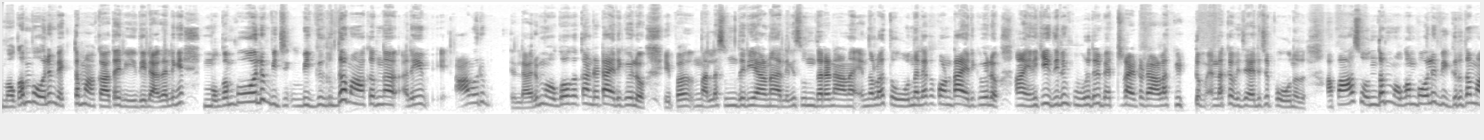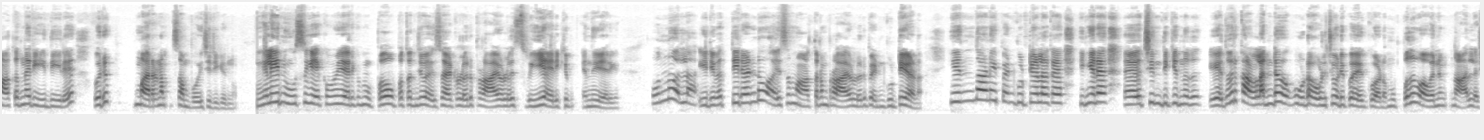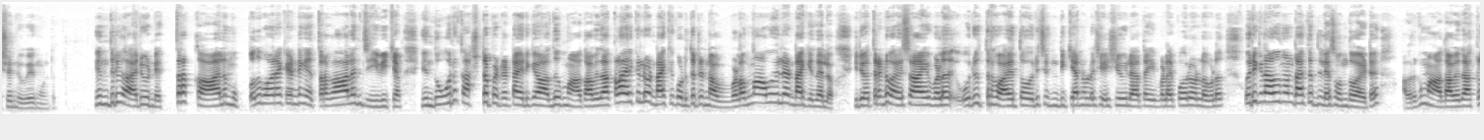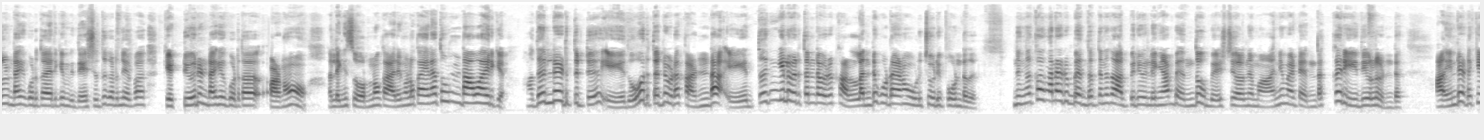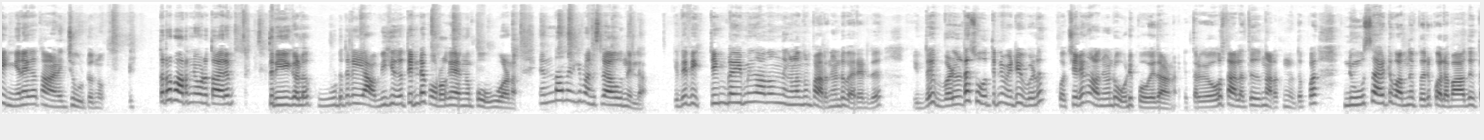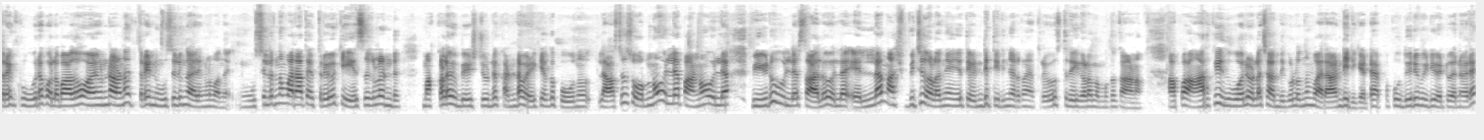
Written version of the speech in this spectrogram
മുഖം പോലും വ്യക്തമാക്കാത്ത രീതിയിൽ അതല്ലെങ്കിൽ മുഖം പോലും വിജി വികൃതമാക്കുന്ന അല്ലെങ്കിൽ ആ ഒരു എല്ലാവരും മുഖമൊക്കെ കണ്ടിട്ടായിരിക്കുമല്ലോ. ഇപ്പൊ നല്ല സുന്ദരിയാണ് അല്ലെങ്കിൽ സുന്ദരനാണ് എന്നുള്ള തോന്നലൊക്കെ കൊണ്ടായിരിക്കുമല്ലോ. ആ എനിക്ക് ഇതിലും കൂടുതൽ ബെറ്റർ ആയിട്ട് ഒരാളെ കിട്ടും എന്നൊക്കെ വിചാരിച്ച് പോകുന്നത്. അപ്പൊ ആ സ്വന്തം മുഖം പോലും വികൃതമാക്കുന്ന രീതിയിൽ ഒരു മരണം സംഭവിച്ചിരിക്കുന്നു. നിങ്ങൾ ഈ ന്യൂസ് കേൾക്കുമ്പോൾ വിചാരിക്കും മുപ്പത് മുപ്പത്തഞ്ച് വയസ്സായിട്ടുള്ള ഒരു പ്രായമുള്ള സ്ത്രീ ആയിരിക്കും എന്ന് വിചാരിക്കും. ഒന്നുമല്ല ഇരുപത്തിരണ്ട് വയസ്സ് മാത്രം പ്രായമുള്ള ഒരു പെൺകുട്ടിയാണ്. എന്താണ് ഈ പെൺകുട്ടികളൊക്കെ ഇങ്ങനെ ചിന്തിക്കുന്നത്? ഏതൊരു കള്ളന്റെ കൂടെ ഒളിച്ചോടി പോയേക്കുവാണ് മുപ്പത് പവനും നാല് ലക്ഷം രൂപയും കൊണ്ട്. എന്തൊരു കാര്യമുണ്ട്? എത്ര കാലം മുപ്പത് പവനൊക്കെ ഉണ്ടെങ്കിൽ എത്ര കാലം ജീവിക്കാം? എന്തോരം കഷ്ടപ്പെട്ടിട്ടായിരിക്കും അത് മാതാപിതാക്കളായിരിക്കും ഉണ്ടാക്കി കൊടുത്തിട്ടുണ്ടാവും ഇവളൊന്നും ആവില്ല ഉണ്ടാക്കിയതല്ലോ. ഇരുപത്തിരണ്ട് വയസ്സായ ഇവൾ ഒരു ഉത്തരവാദിത്തം ഒരു ചിന്തിക്കാനുള്ള ശേഷിയില്ലാത്ത ഇവളെ പോലുള്ളവൾ ഒരിക്കലും അതൊന്നും ഉണ്ടാക്കത്തില്ല സ്വന്തമായിട്ട്? അവർക്ക് മാതാപിതാക്കൾ ഉണ്ടാക്കി കൊടുത്തായിരിക്കും. വിദേശത്ത് കിടന്ന് ചിലപ്പോൾ കെട്ടിയോൻ ഉണ്ടാക്കി കൊടുത്ത പണോ അല്ലെങ്കിൽ സ്വർണോ കാര്യങ്ങളൊക്കെ അതിനകത്ത് ഉണ്ടാവായിരിക്കും അതെല്ലാം എടുത്തിട്ട് ഏതോ ഒരുത്തന്റെ ഇവിടെ കണ്ട ഏതെങ്കിലും ഒരുത്തന്റെ ഒരു കള്ളന്റെ കൂടെയാണ് ഒളിച്ചോടി പോകേണ്ടത്. നിങ്ങൾക്ക് അങ്ങനെ ഒരു ബന്ധത്തിന് താല്പര്യമില്ലെങ്കിൽ ആ ബന്ധം ഉപേക്ഷിച്ച് കളഞ്ഞ് മാന്യമായിട്ട് എന്തൊക്കെ രീതികളുണ്ട്? അതിന്റെ ഇടയ്ക്ക് ഇങ്ങനെയൊക്കെ കാണിച്ചു കൂട്ടുന്നു. എത്ര പറഞ്ഞു കൊടുത്താലും സ്ത്രീകൾ കൂടുതൽ ഈ അവിഹിതത്തിന്റെ പുറകെ അങ്ങ് പോവുകയാണ് എന്താണെന്ന് എനിക്ക് മനസ്സിലാവുന്നില്ല. ഇത് വിക്ടിം ബ്ലെയിമിംഗ് ആണെന്ന് നിങ്ങളൊന്നും പറഞ്ഞുകൊണ്ട് വരരുത്. ഇത് ഇവളുടെ സുഖത്തിന് വേണ്ടി ഇവൾ കൊച്ചിനെ കളഞ്ഞുകൊണ്ട് ഓടിപ്പോയതാണ്. എത്രയോ സ്ഥലത്ത് ഇത് നടക്കുന്നത് ഇപ്പൊ ന്യൂസ് ആയിട്ട് വന്നു. ഇപ്പൊ ഒരു കൊലപാതകം ഇത്രയും ക്രൂര കൊലപാതകം ആയതുകൊണ്ടാണ് ഇത്രയും ന്യൂസിലും കാര്യങ്ങളും വന്നത്. ന്യൂസിലൊന്നും വരാത്ത എത്രയോ കേസുകളുണ്ട്. മക്കളെ ഉപേക്ഷിച്ചുകൊണ്ട് കണ്ട വഴിക്കൊക്കെ പോകുന്നു. ലാസ്റ്റ് സ്വർണവും ഇല്ല പണവും ഇല്ല വീടും ഇല്ല സ്ഥലവും ഇല്ല. എല്ലാം നശിപ്പിച്ച് കളഞ്ഞു കഴിഞ്ഞാൽ തെണ്ടി തിരിഞ്ഞിറങ്ങുന്ന എത്രയോ സ്ത്രീകളെ നമുക്ക് കാണാം. അപ്പൊ ആർക്കും ഇതുപോലെയുള്ള ചതികളൊന്നും വരാണ്ടിരിക്കട്ടെ. അപ്പൊ പുതിയൊരു വീഡിയോ ആയിട്ട് വരെ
